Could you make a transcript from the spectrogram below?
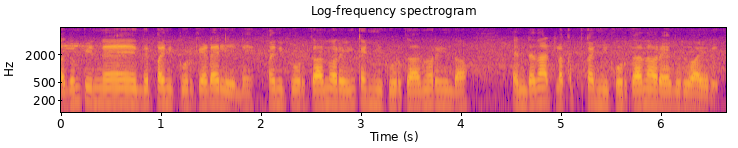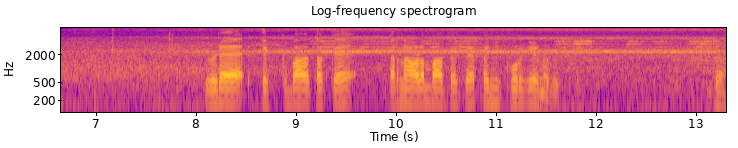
അതും. പിന്നെ ഇത് പനിക്കൂർക്കയുടെ ഇലയില്ലേ? പനിക്കൂർക്ക എന്ന് പറയും കഞ്ഞിക്കൂർക്ക എന്ന് പറയുമ്പോൾ എന്റെ നാട്ടിലൊക്കെ കഞ്ഞിക്കൂർക്ക എന്ന് പറയാം ഗുരുവായൂർ. ഇവിടെ തെക്ക് ഭാഗത്തൊക്കെ എറണാകുളം ഭാഗത്തൊക്കെ പനിക്കൂർക്കയാണത്. ഇതാ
